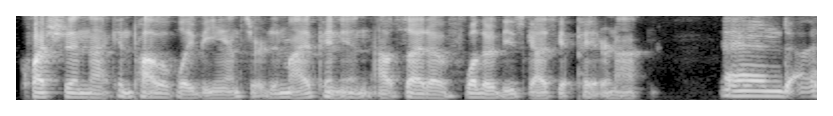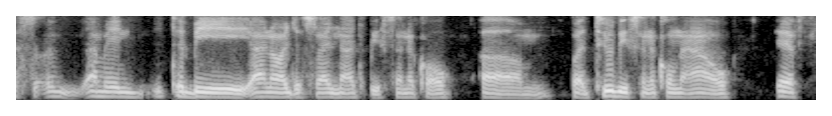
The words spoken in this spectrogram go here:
question that can probably be answered, in my opinion, outside of whether these guys get paid or not. And uh, I mean, to be, I know I just said not to be cynical, um, but to be cynical now, if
